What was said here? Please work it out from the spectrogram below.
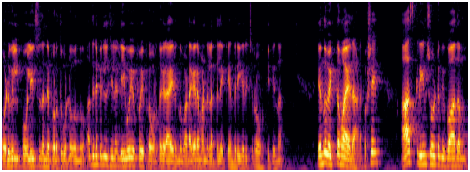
ഒടുവിൽ പോലീസ് തന്നെ പുറത്തു കൊണ്ടുവന്നു. അതിന് പിന്നിൽ ചില ഡിവൈഎഫ്ഐ പ്രവർത്തകരായിരുന്നു വടകര മണ്ഡലത്തിലെ കേന്ദ്രീകരിച്ച് പ്രവർത്തിക്കുന്ന എന്ന് വ്യക്തമായതാണ്. പക്ഷേ ആ സ്ക്രീൻഷോട്ട് വിവാദം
